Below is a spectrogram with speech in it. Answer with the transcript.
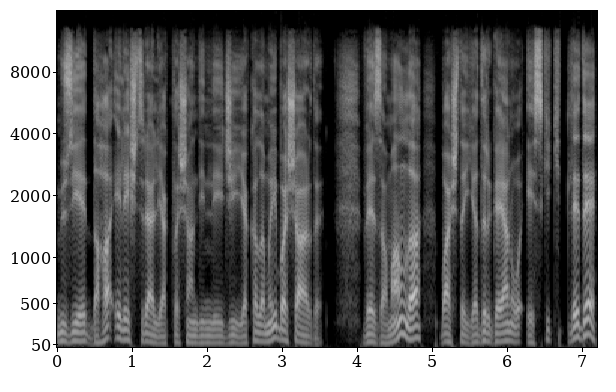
müziğe daha eleştirel yaklaşan dinleyiciyi yakalamayı başardı. Ve zamanla başta yadırgayan o eski kitle de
